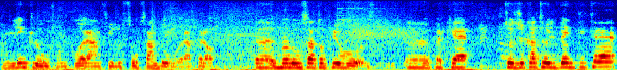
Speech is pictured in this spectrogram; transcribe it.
Toon Link lo uso ancora, anzi lo sto usando ora, però eh, non l'ho usato più eh, perché ci ho giocato il 23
